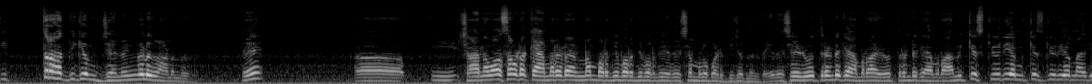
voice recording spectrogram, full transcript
ഇത്ര അധികം ജനങ്ങൾ കാണുന്നത്. ഏ? ഈ ഷാനവാസ് അവിടെ ക്യാമറയുടെ എണ്ണം പറഞ്ഞ് പറഞ്ഞ് പറഞ്ഞ് ഏകദേശം നമ്മൾ പഠിപ്പിച്ചിട്ടുണ്ട്. ഏകദേശം എഴുപത്തിരണ്ട് ക്യാമറ എഴുപത്തിരണ്ട് camera amicus curiae amicus curiae പറഞ്ഞാൽ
